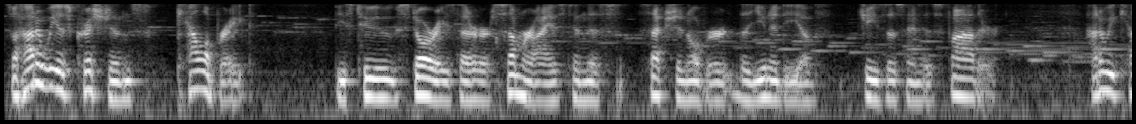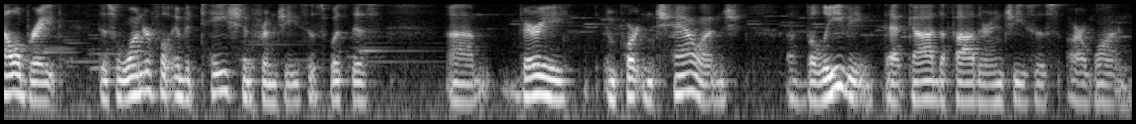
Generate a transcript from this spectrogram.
So, how do we as Christians calibrate these two stories that are summarized in this section over the unity of Jesus and his Father? How do we calibrate this wonderful invitation from Jesus with this um, very important challenge of believing that God the Father and Jesus are one.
